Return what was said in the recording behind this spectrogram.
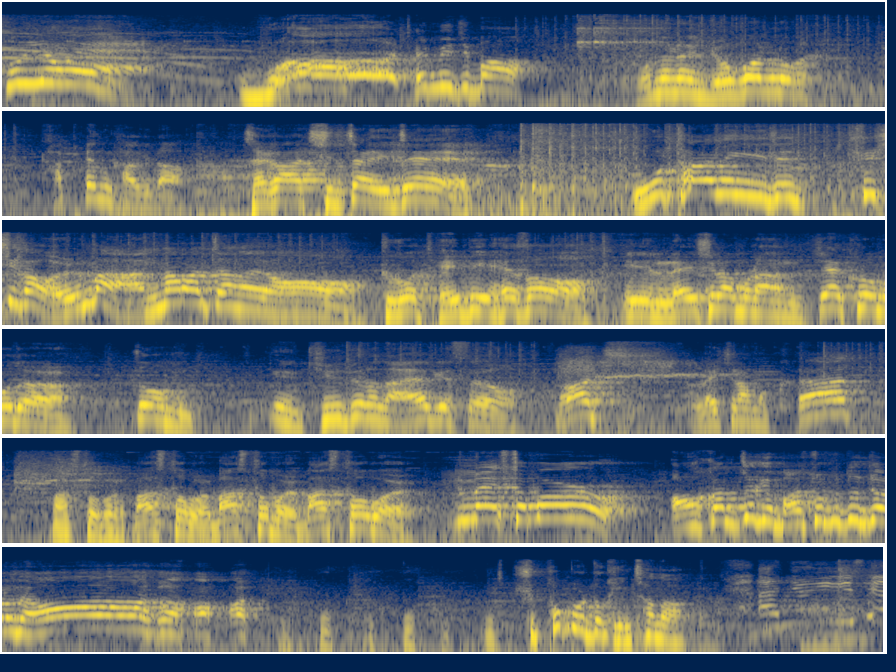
훌륭해! 와, 데미지 봐! 오늘은 요걸로 가펜 각이다. 제가 진짜 이제 5탄이 이제 출시가 얼마 안 남았잖아요. 그거 대비해서 이 레시라무랑 잭크로모들 좀 길들여 놔야겠어요. 그렇지! 레시라무 컷! 마스터볼, 마스터볼, 마스터볼, 마스터볼, 마스터볼! 아, 깜짝이야. 마스터볼 뜬줄 알았네. 아! 슈퍼볼도 괜찮아. 안녕히 계세요,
